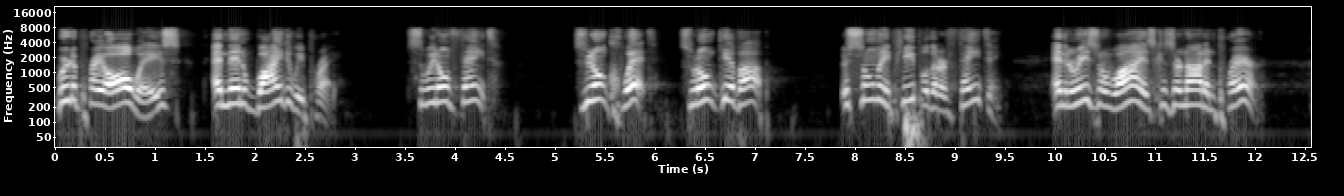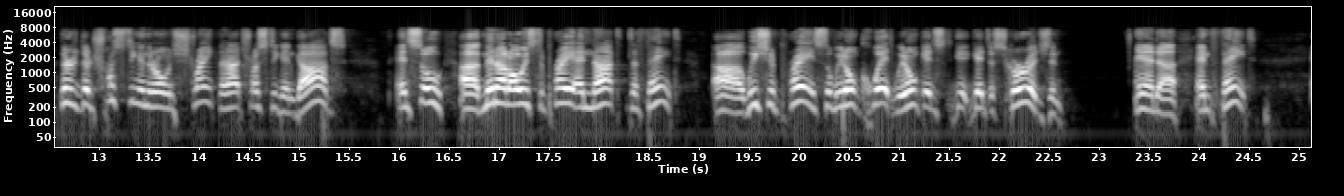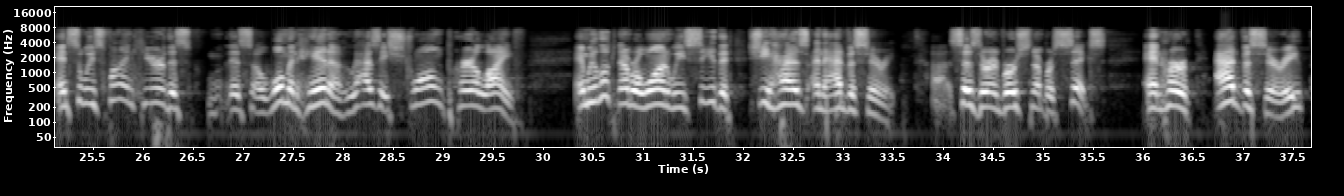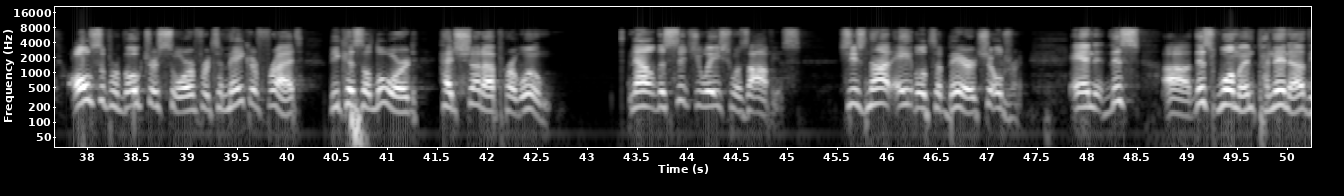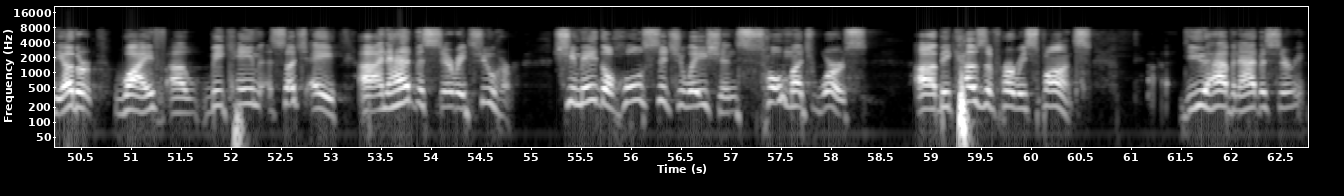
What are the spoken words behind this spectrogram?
We're to pray always. And then why do we pray? So we don't faint, so we don't quit, so we don't give up. There's so many people that are fainting. And the reason why is because they're not in prayer. They're, they're trusting in their own strength, they're not trusting in God's. And so, uh, men ought always to pray and not to faint. Uh, we should pray so we don't quit, we don't get, get, get discouraged and, and, uh, and faint. And so we find here this, this uh, woman, Hannah, who has a strong prayer life. And we look, number one, we see that she has an adversary. Uh, says there in verse number six, and her adversary also provoked her sore for to make her fret because the Lord had shut up her womb. Now, the situation was obvious. She's not able to bear children. And this, uh, this woman, Peninnah, the other wife, uh, became such a, uh, an adversary to her. She made the whole situation so much worse uh, because of her response. Do you have an adversary?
